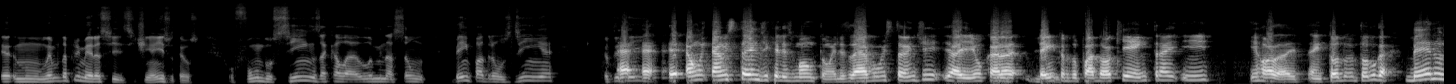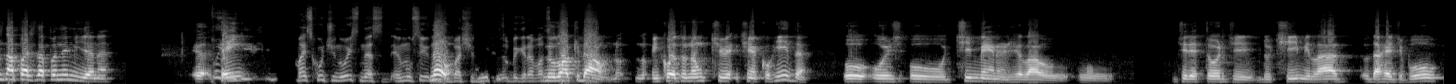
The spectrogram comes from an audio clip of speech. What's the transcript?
Eu não lembro da primeira se, se tinha isso, Teus. O fundo cinza, aquela iluminação bem padrãozinha. Eu tentei. É, é, é um, é um stand que eles montam. Eles levam um stand e aí o cara dentro do paddock entra e, e rola. É em todo, em todo lugar. Menos na parte da pandemia, né? Pois Tem é, Mas continua isso nessa. Eu não sei Não, bastidores sobre gravação. no lockdown, no- no- enquanto não tinha corrida, o, o, o team manager lá, o, o diretor de, do time lá, o da Red Bull,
